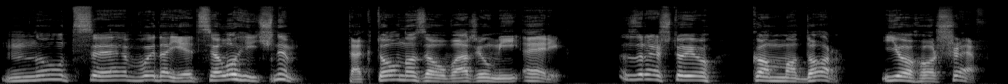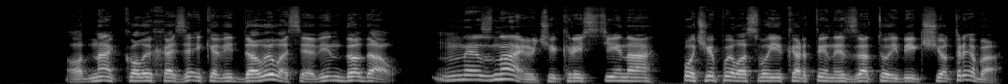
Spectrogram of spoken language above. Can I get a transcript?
Ну, це видається логічним, тактовно зауважив мій Ерік. Зрештою, коммодор його шеф. Однак, коли хазяйка віддалилася, він додав: Не знаю, чи Крістіна почепила свої картини за той бік, що треба,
